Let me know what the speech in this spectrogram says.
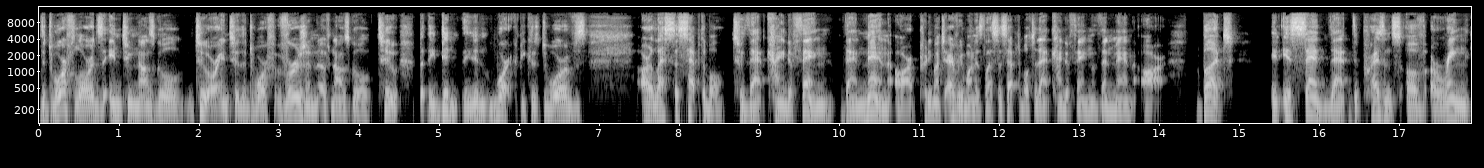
the dwarf lords into Nazgul too, or into the dwarf version of Nazgul too, but they didn't. They didn't work because dwarves are less susceptible to that kind of thing than men are. Pretty much everyone is less susceptible to that kind of thing than men are. But it is said that the presence of a ring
